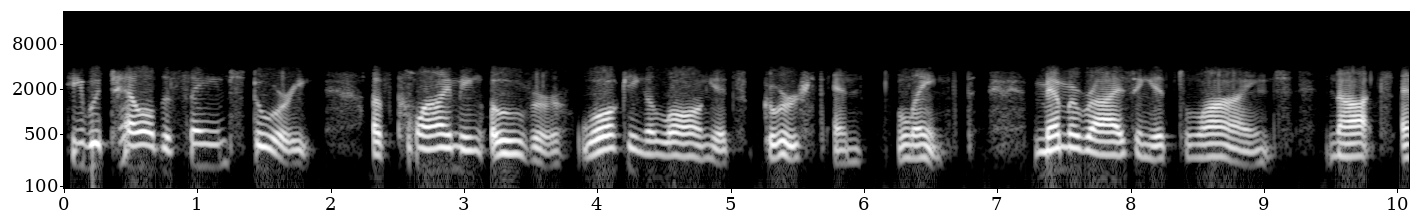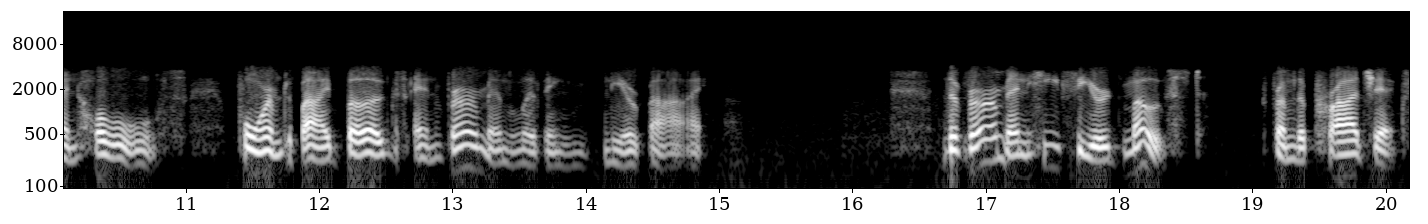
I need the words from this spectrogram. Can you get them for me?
he would tell the same story of climbing over, walking along its girth and length, memorizing its lines, knots, and holes formed by bugs and vermin living nearby. The vermin he feared most from the projects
